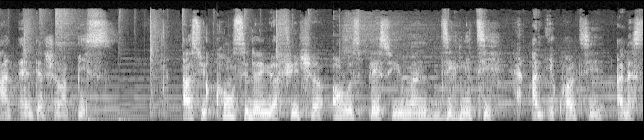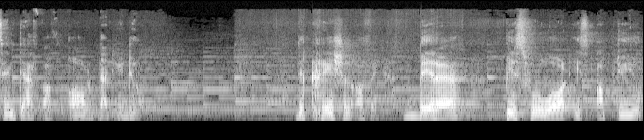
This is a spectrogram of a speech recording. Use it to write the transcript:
and International Peace. As you consider your future, always place human dignity and equality at the center of all that you do. The creation of a better, peaceful world is up to you.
